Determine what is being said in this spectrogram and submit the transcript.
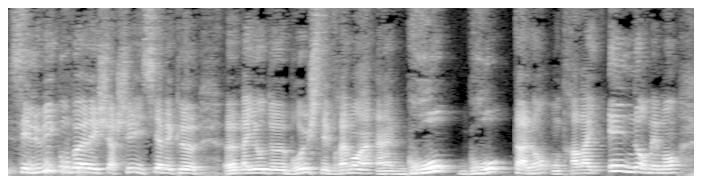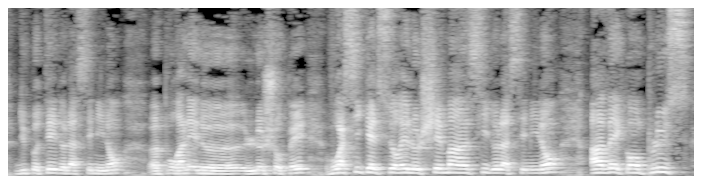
C'est lui qu'on veut aller chercher ici avec le euh, maillot de Bruges. C'est vraiment un, gros, gros talent. On travaille énormément du côté de l'AC Milan euh, pour aller le, le choper. Voici quel serait le schéma ainsi de l'AC Milan avec en plus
